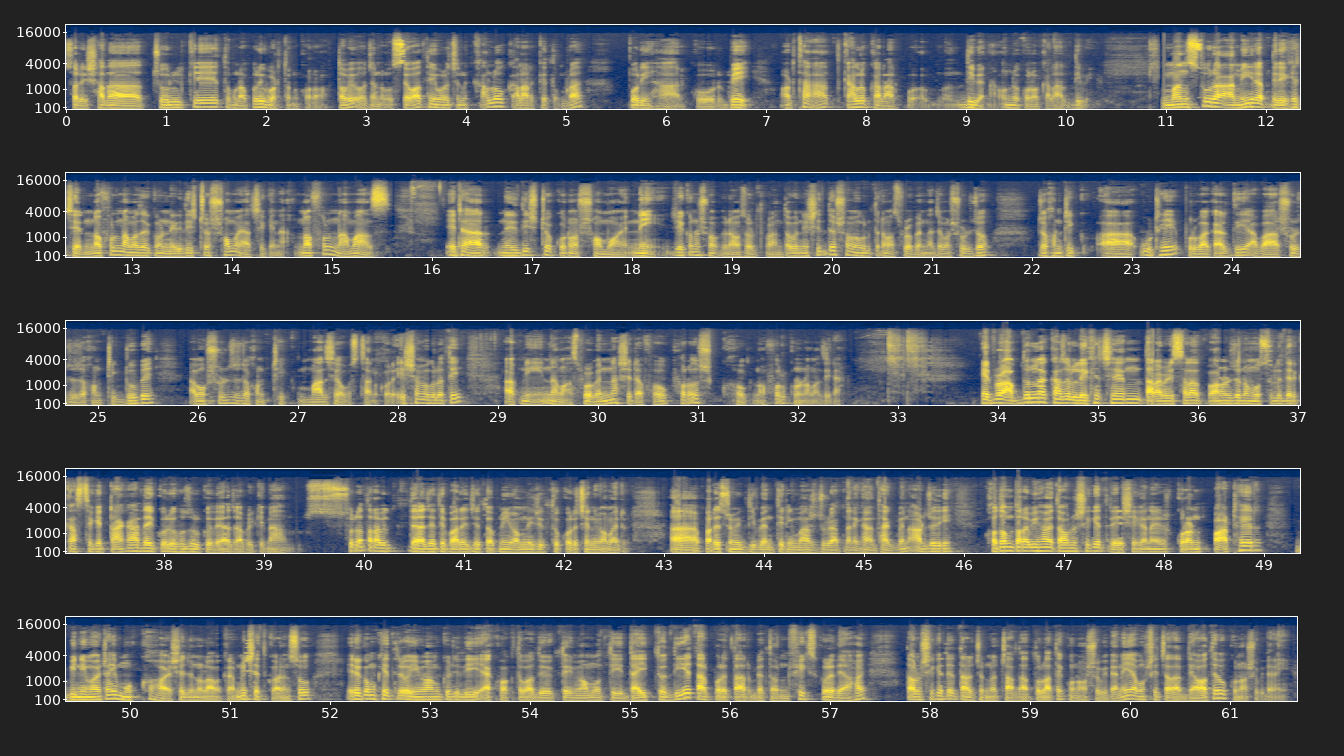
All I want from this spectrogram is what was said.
সরি, সাদা চুলকে তোমরা পরিবর্তন করো। তবে ওজন সেওয়া তিনি বলেছেন, কালো কালারকে তোমরা পরিহার করবে। অর্থাৎ কালো কালার দিবে না, অন্য কোনো কালার দিবে। মানসুরা আমির, আপনি রেখেছেন নফল নামাজের কোনো নির্দিষ্ট সময় আছে কিনা? নফল নামাজ, এটার নির্দিষ্ট কোনো সময় নেই। যে কোনো সময় আপনি নামাজ পড়তে পারেন, তবে নিষিদ্ধ সময়গুলোতে নামাজ পড়বেন না। যেমন সূর্য যখন ঠিক উঠে পূর্বাকাশ দিয়ে আবার সূর্য যখন ঠিক ডুবে এবং সূর্য যখন ঠিক মাঝে অবস্থান করে, এই সময়গুলোতেই আপনি নামাজ পড়বেন না। সেটা হোক ফরজ হোক, নফল কোনো নামাজই না। এরপর আবদুল্লাহ কাজল লিখেছেন, তারাবির সালাদ পাওয়ানোর জন্য মুসল্লিদের কাছ থেকে টাকা আদায় করে হুজুরকে দেওয়া যাবে কিনা। সুরা তারাবি দেওয়া যেতে পারে, যেহেতু আপনি ইমাম নিযুক্ত করেছেন, ইমামের পারিশ্রমিক দিবেন, তিনি মাস জুড়ে আপনার এখানে থাকবেন। আর যদি খতম তারাবি হয়, তাহলে সেক্ষেত্রে সেখানে কোরআন পাঠের বিনিময়টাই মুখ্য হয়, সেজন্য লামাকরাম নিষেধ করেন। সো এরকম ক্ষেত্রেও ইমামকে যদি এক ওয়াক্ত বা দুই ওয়াক্ত ইমামতি দায়িত্ব দিয়ে তারপরে তার বেতন ফিক্স করে দেওয়া হয়, তাহলে সেক্ষেত্রে তার জন্য চাঁদা তোলাতে কোনো অসুবিধা নেই এবং সে চাঁদা দেওয়াতেও কোনো অসুবিধা নেই।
